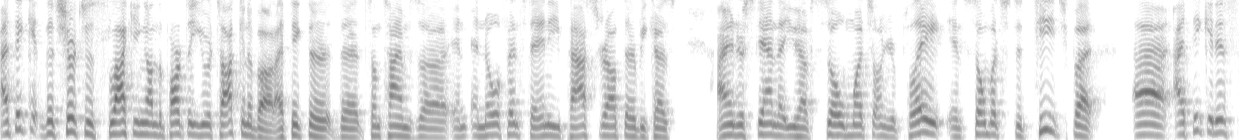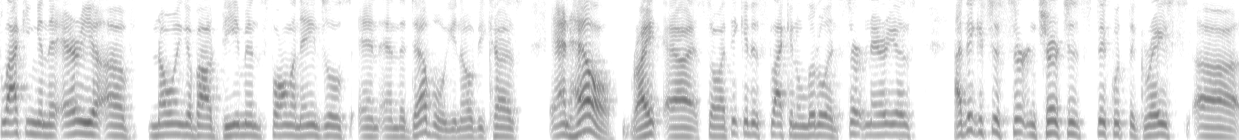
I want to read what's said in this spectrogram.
I think the church is slacking on the part that you were talking about. I think they're that sometimes, uh, and, and no offense to any pastor out there, because I understand that you have so much on your plate and so much to teach, but uh, I think it is slacking in the area of knowing about demons, fallen angels, and and the devil. You know, because and hell, right? Uh, so I think it is slacking a little in certain areas. I think it's just certain churches stick with the grace, uh,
